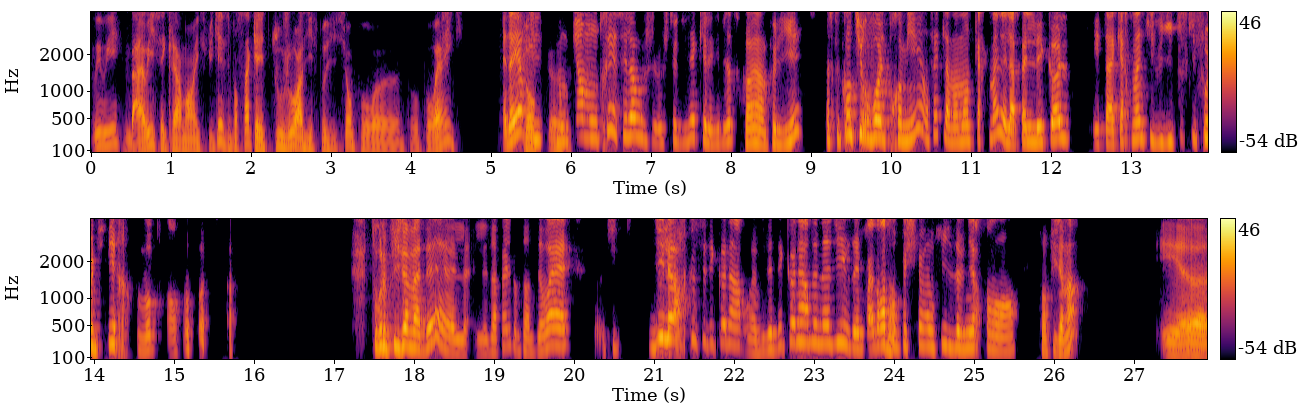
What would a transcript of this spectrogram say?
oui, oui. Bah oui, c'est clairement expliqué. C'est pour ça qu'elle est toujours à disposition pour euh, pour, pour Eric. Et d'ailleurs, ils euh, l'ont bien montré, c'est là où je, je te disais que les épisodes sont quand même un peu liés. Parce que quand tu revois le premier, en fait, la maman de Cartman, elle appelle l'école, et t'as Cartman qui lui dit tout ce qu'il faut dire. Pour le pyjama day, elle les appelle comme ça en disant, ouais, tu, dis-leur que c'est des connards. Ouais, vous êtes des connards de nazis, vous avez pas le droit d'empêcher mon fils de venir sans, sans pyjama. Et, euh,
